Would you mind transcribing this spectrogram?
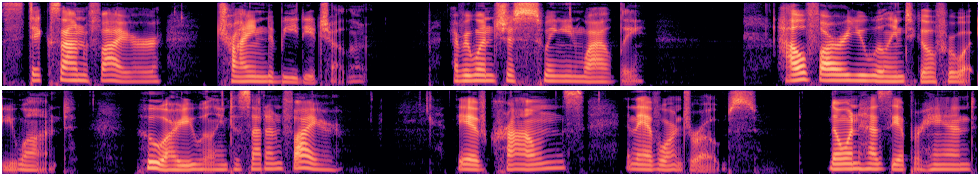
sticks on fire, trying to beat each other. Everyone's just swinging wildly. How far are you willing to go for what you want? Who are you willing to set on fire? They have crowns and they have orange robes. No one has the upper hand.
